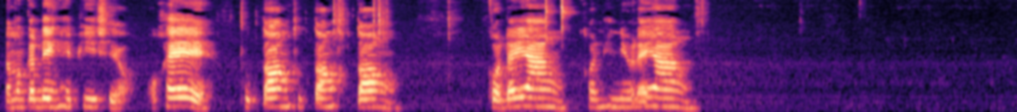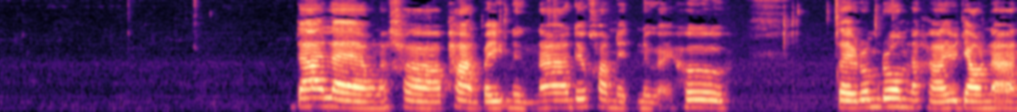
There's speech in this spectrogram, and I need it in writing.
แล้วมันก็เด้งให้พี่เชียว โอเค ถูกต้อง ถูกต้อง ถูกต้อง กดได้ยัง continue ได้ยัง ได้แล้วนะคะ ผ่านไปอีกหนึ่งหน้าด้วยความเหน็ดเหนื่อยเฮ้อใจร่มๆนะคะ ยาวนาน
